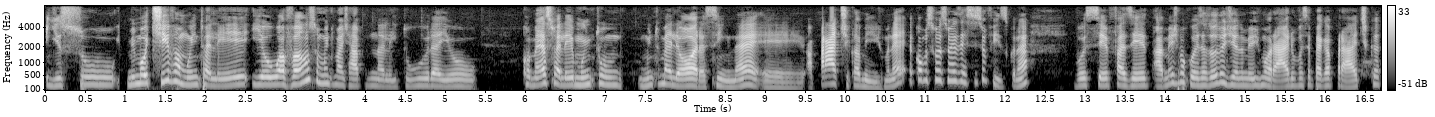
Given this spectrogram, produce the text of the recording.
Isso me motiva muito a ler e eu avanço muito mais rápido na leitura. Eu começo a ler muito muito melhor, assim, né? É, a prática mesmo, né? É como se fosse um exercício físico, né? Você fazer a mesma coisa todo dia no mesmo horário, você pega a prática,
